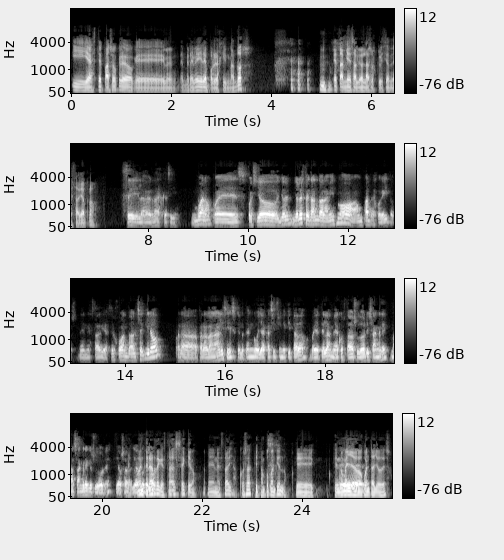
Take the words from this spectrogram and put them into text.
y a este paso creo que en breve iré por el Hitman 2. que también salió en la suscripción de Stadia Pro. Sí, la verdad es que sí. Bueno, pues, pues yo, yo, yo le estoy dando ahora mismo a un par de jueguitos en Stadia. Estoy jugando al Sekiro para, para, el análisis, que lo tengo ya casi finiquitado. Vaya tela, me ha costado sudor y sangre. Más sangre que sudor, ¿eh? Ya os, me enterar de que está el Sekiro en Stadia, cosas que tampoco entiendo, que, que no me he dado eh, cuenta yo de eso.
